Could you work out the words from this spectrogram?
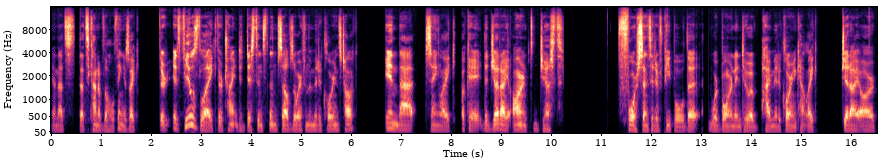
and that's that's kind of the whole thing. Is like they're it feels like they're trying to distance themselves away from the midichlorians talk, in that saying like, okay, the Jedi aren't just force sensitive people that were born into a high midichlorian count. Like Jedi are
